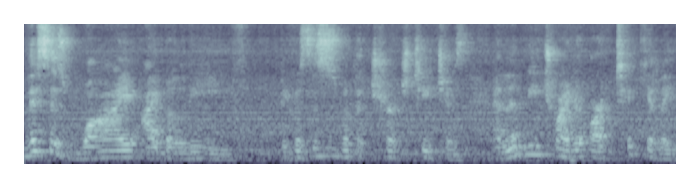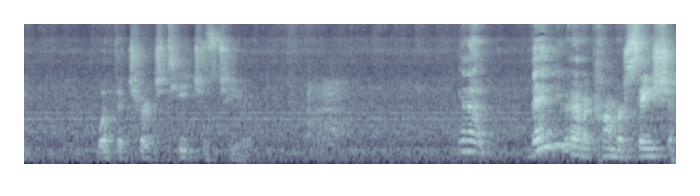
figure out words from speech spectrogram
This is why I believe, because this is what the church teaches. And let me try to articulate what the church teaches to you. You know, then you have a conversation.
